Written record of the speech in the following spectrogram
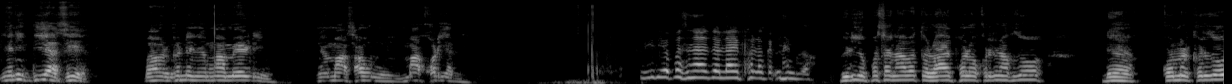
એની દિયા છે. બાવન ગંડી ને માં મેરડીની ને માં સાઉન્ડની મા માં ખોડિયારની. વીડિયો પસંદ આવે તો લાઈક ફોલો કરી નાખજો. વીડિયો પસંદ આવે તો લાઈક ફોલો કરી નાખજો ને કોમેન્ટ કરજો.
